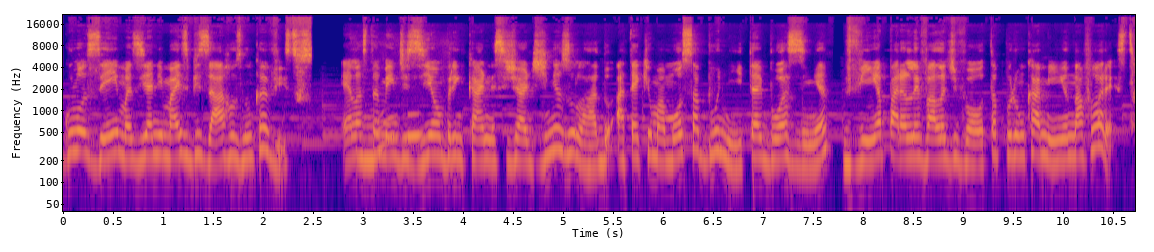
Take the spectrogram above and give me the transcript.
guloseimas e animais bizarros nunca vistos. Elas também Hum. diziam brincar nesse jardim azulado até que uma moça bonita e boazinha vinha para levá-la de volta por um caminho na floresta.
